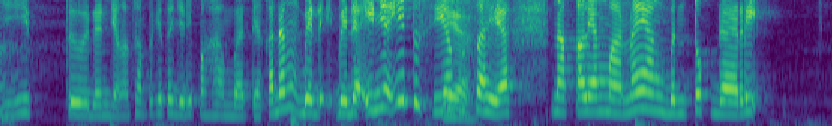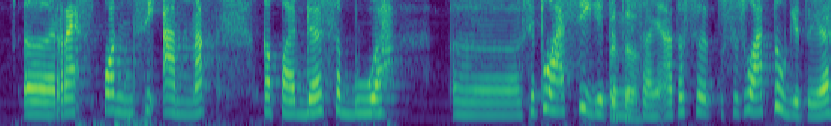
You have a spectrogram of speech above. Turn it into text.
gitu dan jangan sampai kita jadi penghambat ya kadang beda bedainnya itu sih yang Iya. susah ya nakal yang mana yang bentuk dari eh, respon si anak kepada sebuah eh, situasi gitu Betul. misalnya atau sesu- sesuatu gitu ya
